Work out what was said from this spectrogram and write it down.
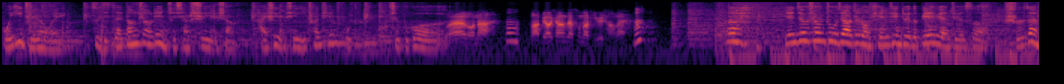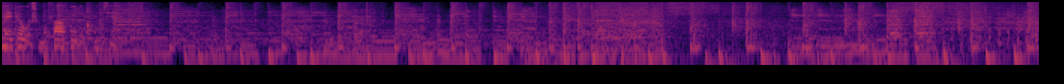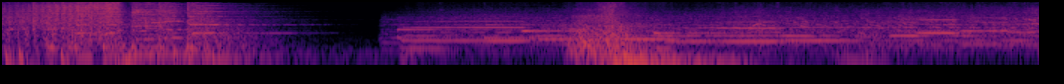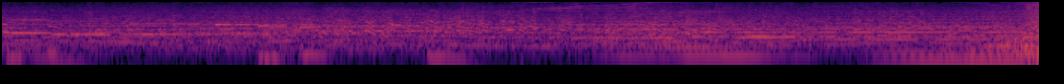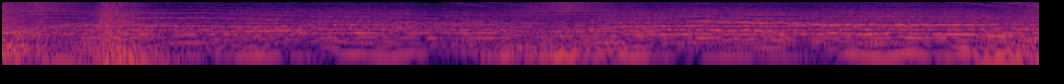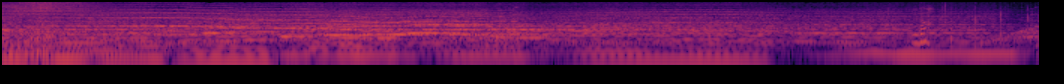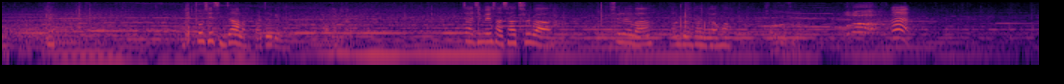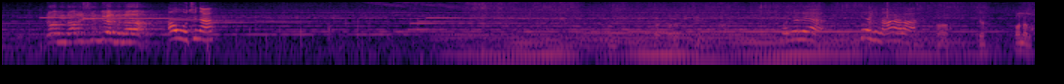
我一直认为自己在当教练这项事业上还是有些遗传天赋的。只不过，喂，罗娜，嗯，把标枪再送到体育场来。啊，唉，研究生助教这种田径队的边缘角色，实在没给我什么发挥的空间。周琦请假了，把这给他。好的，陆教假期没少瞎吃吧？训练完，王主任找你谈话。好的，陆处长。罗子，哎，让你拿着新垫子呢。哦，我去拿。要调整好距离啊。王教练，垫子拿来了。啊，行，放那吧。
